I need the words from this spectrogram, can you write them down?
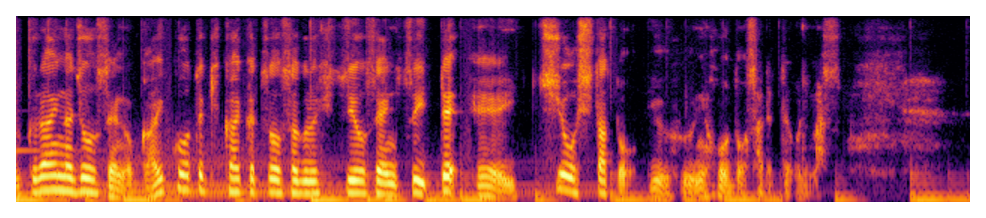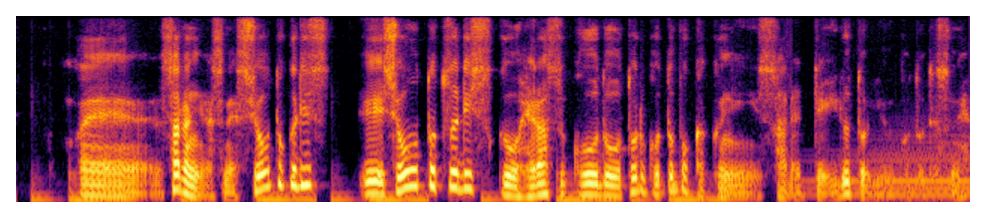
ウクライナ情勢の外交的解決を探る必要性について、え一致をしたというふうに報道されております。えー、さらにですね衝突リス、えー、衝突リスクを減らす行動を取ることも確認されているということですね。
